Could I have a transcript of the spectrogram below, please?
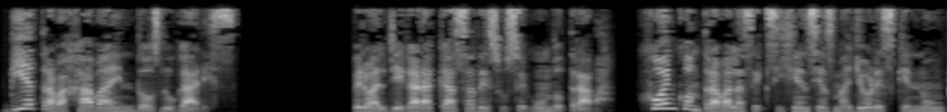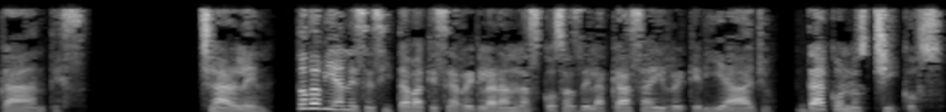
Vía trabajaba en dos lugares. Pero al llegar a casa de su segundo trabajo, encontraba las exigencias mayores que nunca antes. Charlene, Todavía necesitaba que se arreglaran las cosas de la casa y requería ayuda con los chicos.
